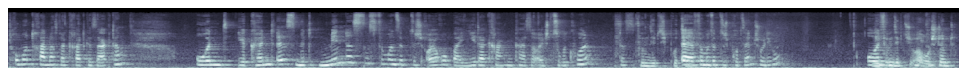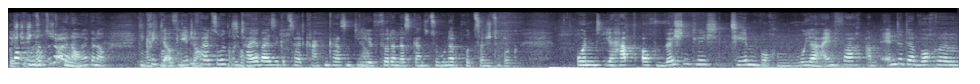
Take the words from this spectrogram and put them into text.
drum und dran, was wir gerade gesagt haben. Und ihr könnt es mit mindestens 75 Euro bei jeder Krankenkasse euch zurückholen. Das, 75 Prozent. Äh, 75 Prozent, Entschuldigung. Und nee, 75 Euro, nee, stimmt, richtig. Doch, 75 ne? Euro, genau. Ne, genau. Die kriegt ihr auf jeden gut, Fall zurück und teilweise gibt es halt Krankenkassen, die ja. fördern das Ganze zu 100 Prozent zurück. Und ihr habt auch wöchentlich Themenwochen, wo ihr einfach am Ende der Woche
